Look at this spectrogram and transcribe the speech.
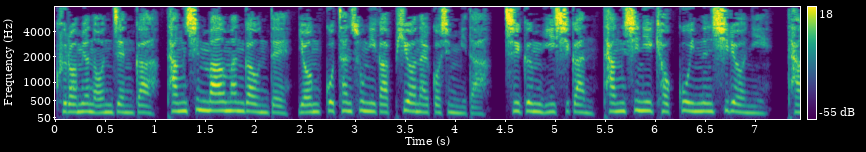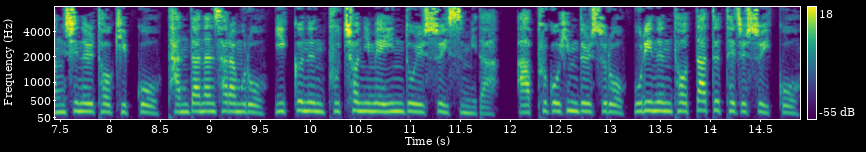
그러면 언젠가 당신 마음 한가운데 연꽃 한 송이가 피어날 것입니다. 지금 이 시간 당신이 겪고 있는 시련이 당신을 더 깊고 단단한 사람으로 이끄는 부처님의 인도일 수 있습니다. 아프고 힘들수록 우리는 더 따뜻해질 수 있고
